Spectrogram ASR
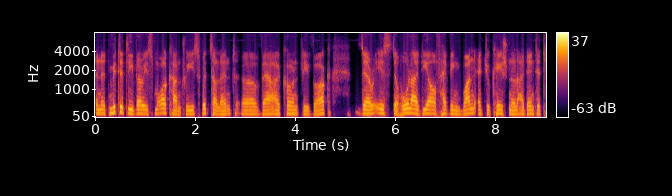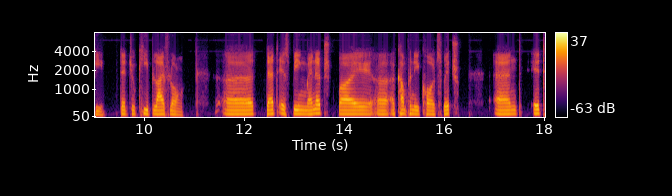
an admittedly very small country, Switzerland, uh, where I currently work, there is the whole idea of having one educational identity that you keep lifelong. Uh, that is being managed by uh, a company called Switch. And it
